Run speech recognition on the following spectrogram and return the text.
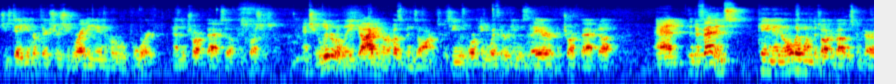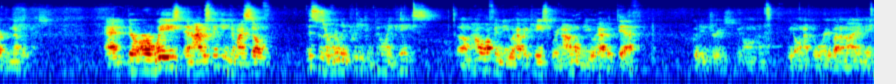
she's taking her picture, she's writing in her report, and the truck backs up and crushes her. And she literally died in her husband's arms, because he was working with her, he was there, the truck backed up. And the defendants came in, and all they wanted to talk about was comparative negligence. And there are ways, and I was thinking to myself, this is a really pretty compelling case. Um, how often do you have a case where not only do you have a death, good injuries, you have, we don't have to worry about an IME,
